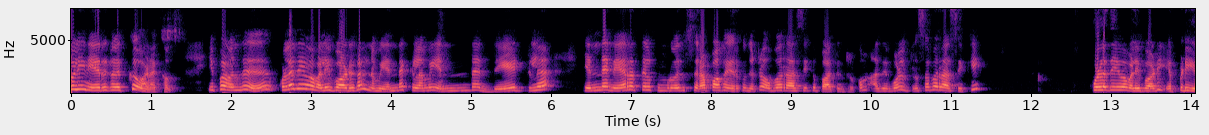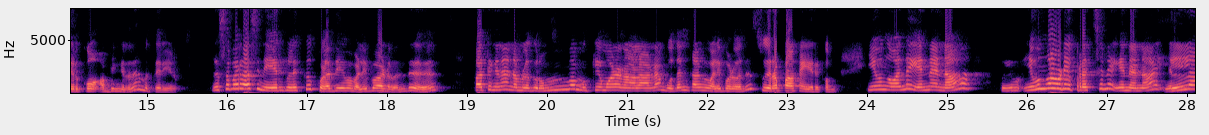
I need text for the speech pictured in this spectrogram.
ஒளி நேர்களுக்கு வணக்கம். இப்ப வந்து குலதெய்வ வழிபாடுகள் நம்ம எந்த கிழமை எந்த டேட்ல எந்த நேரத்தில் கும்பிடுவது சிறப்பாக இருக்கும் சொல்லிட்டு ஒவ்வொரு ராசிக்கு பார்த்துட்டு இருக்கோம். அதே போல் ரிஷப ராசிக்கு குலதெய்வ வழிபாடு எப்படி இருக்கும் அப்படிங்கறது நம்ம தெரியணும். ரிஷபராசி நேர்களுக்கு குலதெய்வ வழிபாடு வந்து பாத்தீங்கன்னா நம்மளுக்கு ரொம்ப முக்கியமான நாளான புதன்கிழமை வழிபடுவது சிறப்பாக இருக்கும். இவங்க வந்து என்னன்னா இவங்களுடைய பிரச்சனை என்னன்னா எல்லா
